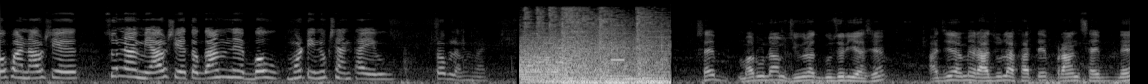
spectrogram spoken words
તોફાન આવશે સુનામી આવશે તો ગામને બહુ મોટી નુકસાન થાય એવું પ્રોબ્લેમ સાહેબ, મારું નામ જીવરાજ ગુજરિયા છે. આજે અમે રાજુલા ખાતે પ્રાંત સાહેબને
